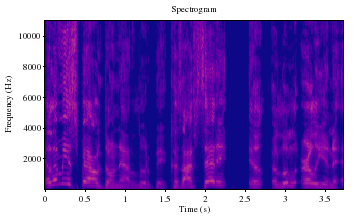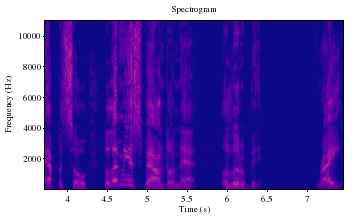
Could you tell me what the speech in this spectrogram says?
And let me expound on that a little bit because I've said it a, little early in the episode, but let me expound on that a little bit, right?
